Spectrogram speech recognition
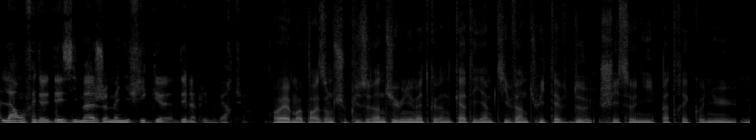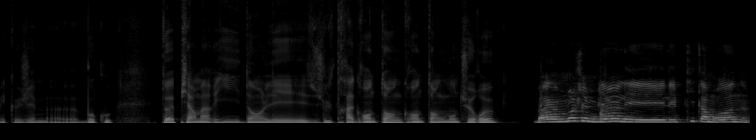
là, on fait de- des images magnifiques dès la pleine ouverture. Ouais, moi, par exemple, je suis plus 28 mm que 24 et il y a un petit 28 f2 chez Sony, pas très connu, mais que j'aime beaucoup. Toi, Pierre-Marie, dans les ultra grand angle, grand angle montureux, Ben, moi, j'aime bien les, les petits Tamron.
